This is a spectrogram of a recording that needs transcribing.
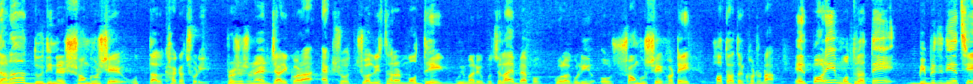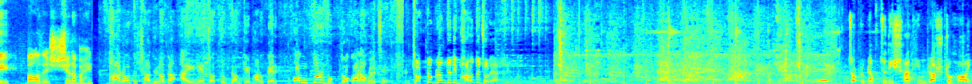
টানা দুই দিনের সংঘর্ষে উত্তাল খাগড়াছড়ি। প্রশাসনের জারি করা একশো চুয়াল্লিশ ধারার মধ্যেই গুইমারি উপজেলায় ব্যাপক গোলাগুলি ও সংঘর্ষে ঘটে হতাহতের ঘটনা। এরপরই মধ্যরাতে বিবৃতি দিয়েছে বাংলাদেশ সেনাবাহিনী। ভারত স্বাধীনতা আইনে চট্টগ্রামকে ভারতের অন্তর্ভুক্ত করা হয়েছে। চট্টগ্রাম যদি ভারতে চলে আসে চট্টগ্রাম যদি স্বাধীন রাষ্ট্র হয়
